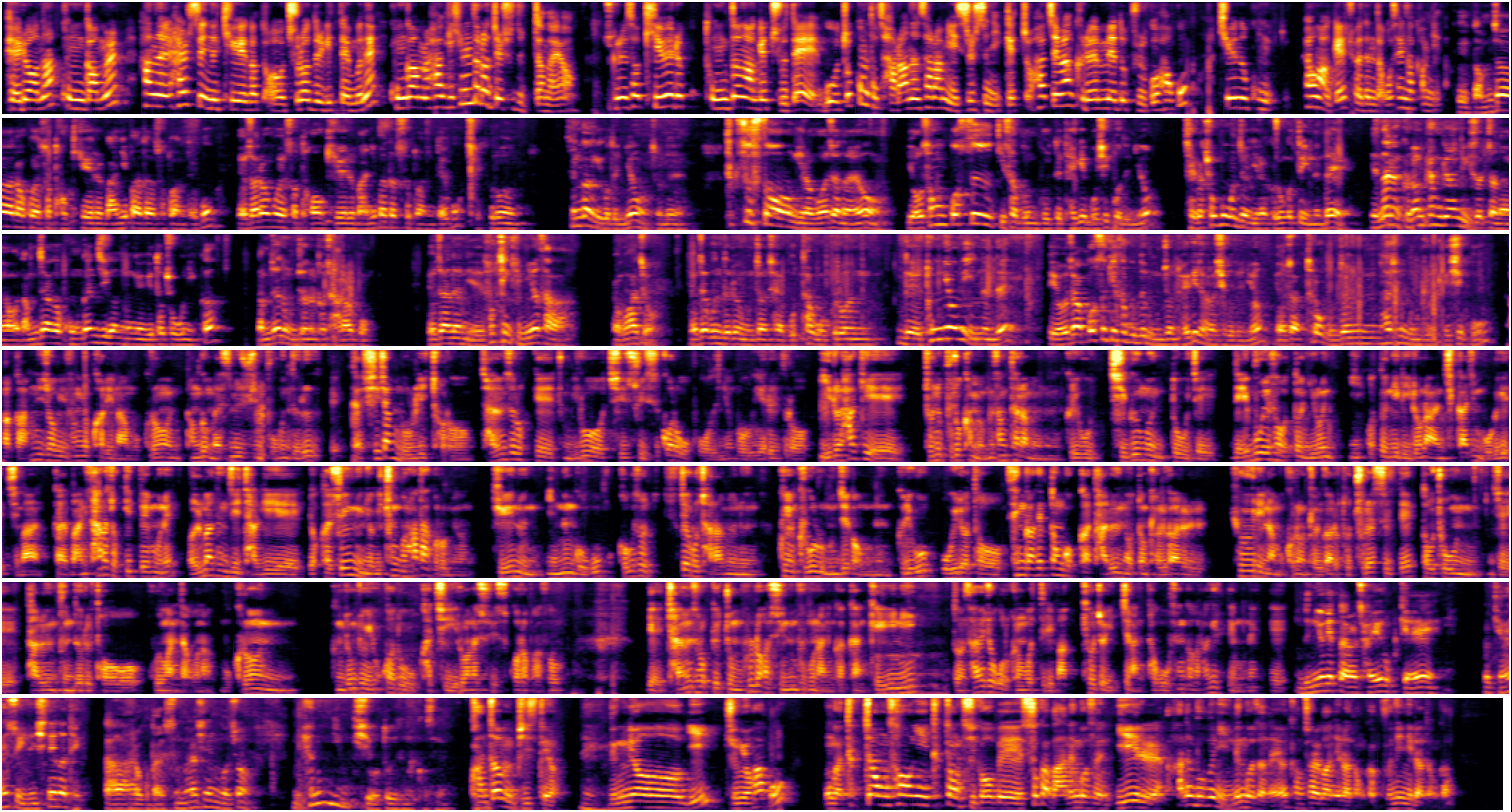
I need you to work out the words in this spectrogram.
배려나 공감을 할 수 있는 기회가 어, 줄어들기 때문에 공감을 하기 힘들어질 수도 있잖아요. 그래서 기회를 동등하게 주되 뭐 조금 더 잘하는 사람이 있을 수는 있겠죠. 하지만 그럼에도 불구하고 기회는 공평하게 줘야 된다고 생각합니다. 그 남자라고 해서 더 기회를 많이 받아서도 안 되고 여자라고 해서 더 기회를 많이 받았어도 안 되고 제 그런 생각이거든요. 저는 특수성이라고 하잖아요. 여성 버스 기사분 볼 때 되게 멋있거든요. 제가 초보 운전이라 그런 것도 있는데 옛날엔 그런 편견도 있었잖아요. 남자가 공간 지각 능력이 더 좋으니까 남자는 운전을 더 잘하고 여자는 예, 속칭 김여사라고 하죠. 여자분들은 운전 잘 못하고 그런 네, 통념이 있는데 근데 여자 버스 기사분들은 운전 되게 잘하시거든요. 여자 트럭 운전하시는 분들도 계시고 아까 합리적인 성역할이나 뭐 그런 방금 말씀해주신 부분들은 그러니까 시장 논리처럼 자연스럽게 좀 이루어질 수 있을 거라고 보거든요. 뭐 예를 들어 일을 하기에 전혀 부족함이 없는 상태라면은 그리고 지금은 또 이제 내부에서 어떤 이런 이- 어떤 일이 일어나는지까지는 모르겠지만 그러니까 많이 사라졌기 때문에 얼마든지 자기의 역할 수행 능력이 충분하다 그러면 기회는 있는 거고 거기서 실제로 잘하면은 그냥 그걸로 문제가 없는 그리고 오히려 더 생 각했던 것과 다른 어떤 결과를 효율이나 뭐 그런 결과를 도출했을 때 더 좋은 이제 다른 분들을 더 고용한다거나 뭐 그런 긍정적인 효과도 같이 일어날 수 있을 거라 봐서 예, 자연스럽게 좀 흘러갈 수 있는 부분 아닌가. 그냥 개인이 어떤 사회적으로 그런 것들이 막혀져 있진 않다고 생각을 하기 때문에 예, 능력에 따라 자유롭게 이렇게 할 수 있는 시대가 됐다라고 말씀을 하시는 거죠. 현웅님 혹시 어떻게 생각하세요? 관점은 비슷해요. 네. 능력이 중요하고 뭔가 특정 성이 특정 직업의 수가 많은 것은 이해를 하는 부분이 있는 거잖아요. 경찰관이라던가 군인이라던가.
